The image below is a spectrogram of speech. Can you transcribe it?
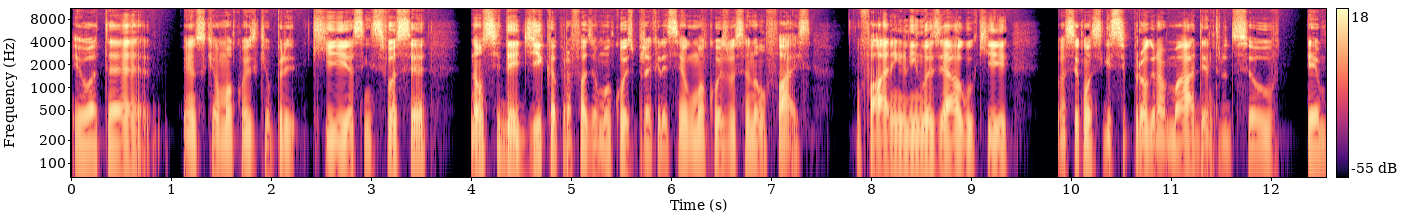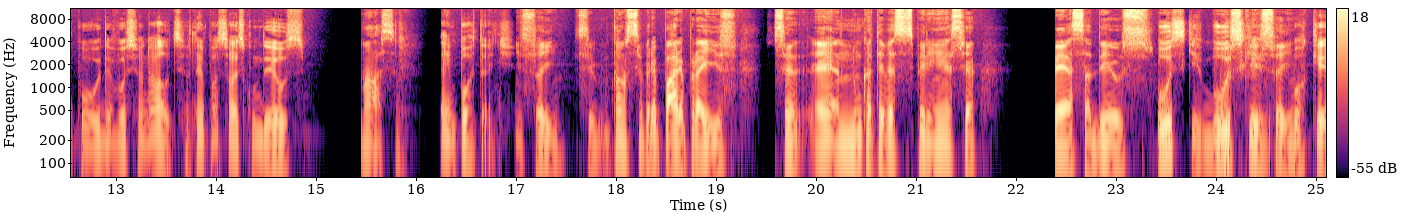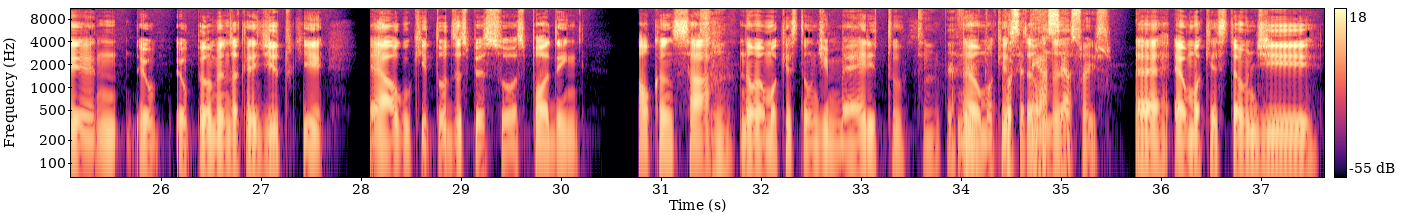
eu até penso que é uma coisa que eu que assim, se você não se dedica para fazer uma coisa, para crescer em alguma coisa, você não faz. O falar em línguas é algo que você conseguir se programar dentro do seu tempo devocional, do seu tempo a sós com Deus. Massa. É importante. Isso aí. Se, então se prepare para isso. Você é, nunca teve essa experiência, peça a Deus. Busque, busque, busque isso aí. Porque eu, eu pelo menos acredito que é algo que todas as pessoas podem alcançar. Sim. Não é uma questão de mérito. Sim, perfeito. Não é uma questão, Você tem né? acesso né? a isso. É, é uma questão de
